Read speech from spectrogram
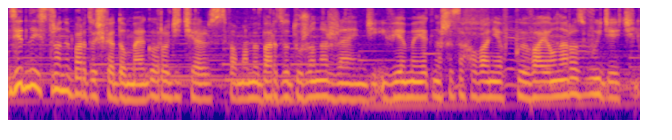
z jednej strony bardzo świadomego rodzicielstwa, mamy bardzo dużo narzędzi i wiemy, jak nasze zachowania wpływają na rozwój dzieci,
